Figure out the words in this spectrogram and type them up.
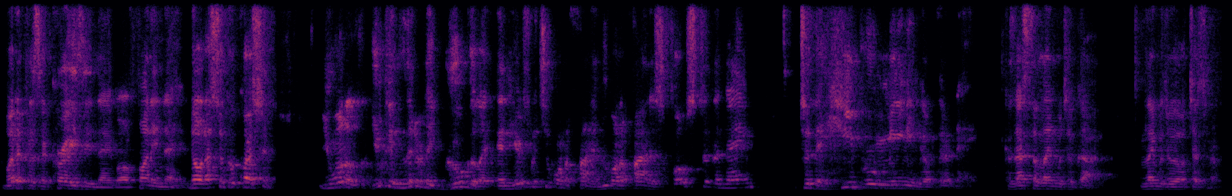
what if it's a crazy name or a funny name? No, that's a good question. You want to you can literally Google it, and here's what you want to find. You want to find as close to the name to the Hebrew meaning of their name, because that's the language of God, language of the Old Testament.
